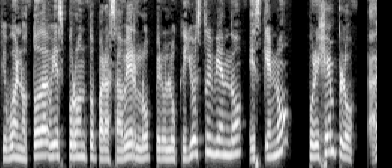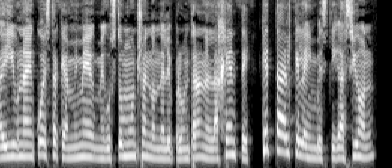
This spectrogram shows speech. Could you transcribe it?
que bueno, todavía es pronto para saberlo, pero lo que yo estoy viendo es que no. Por ejemplo, hay una encuesta que a mí me, gustó mucho en donde le preguntaron a la gente, ¿qué tal que la investigación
